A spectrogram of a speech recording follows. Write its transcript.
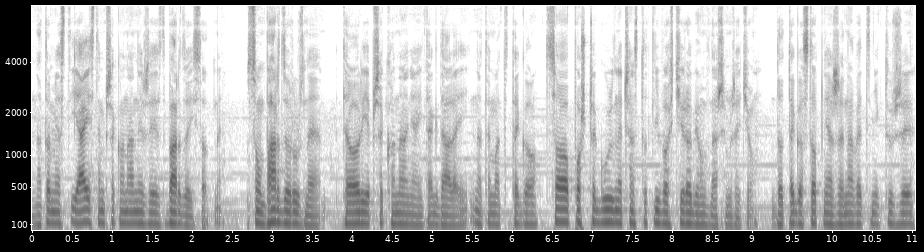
Natomiast ja jestem przekonany, że jest bardzo istotny. Są bardzo różne teorie, przekonania i tak dalej na temat tego, co poszczególne częstotliwości robią w naszym życiu. Do tego stopnia, że nawet niektórzy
